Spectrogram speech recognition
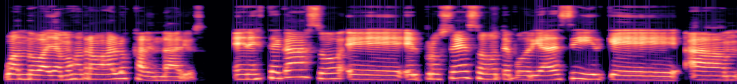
cuando vayamos a trabajar los calendarios. En este caso, eh, el proceso te podría decir que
